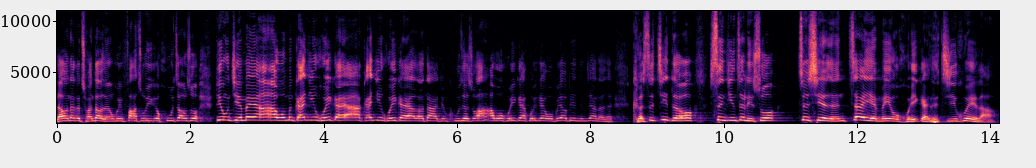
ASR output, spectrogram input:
然后那个传道人会发出一个呼召，说：“弟兄姐妹啊，我们赶紧悔改啊，赶紧悔改啊！”老大就哭着说：“啊，我悔改，悔改，我不要变成这样的人。”可是记得哦，圣经这里说，这些人再也没有悔改的机会了。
